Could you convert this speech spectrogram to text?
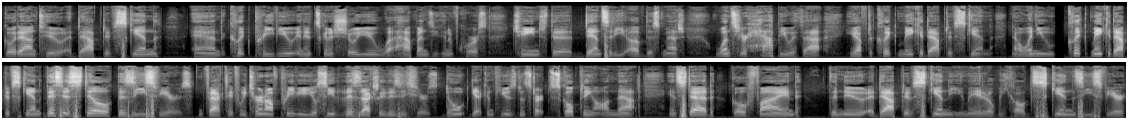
go down to adaptive skin and click preview and it's going to show you what happens. You can of course change the density of this mesh. Once you're happy with that, you have to click make adaptive skin. Now when you click make adaptive skin, this is still the Z-spheres. In fact, if we turn off preview, you'll see that this is actually the Z-spheres. Don't get confused and start sculpting on that. Instead, go find the new adaptive skin that you made. It'll be called Skin Z-Sphere,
